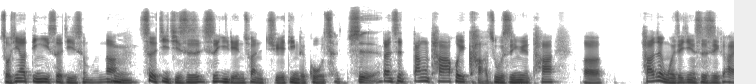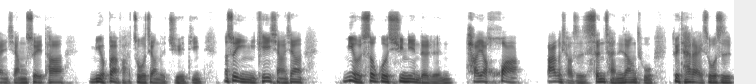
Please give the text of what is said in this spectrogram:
首先要定义设计是什么，那设计其实是一连串决定的过程，是、嗯，但是当他会卡住，是因为他呃，他认为这件事是一个暗箱，所以他没有办法做这样的决定。那所以你可以想象，没有受过训练的人，他要画八个小时生产那张图，对他来说是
